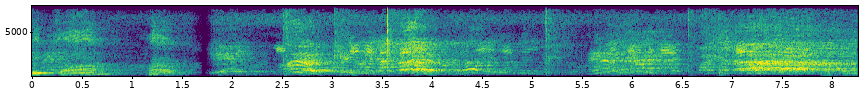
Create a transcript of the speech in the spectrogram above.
สิบสองเท่าอาจา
